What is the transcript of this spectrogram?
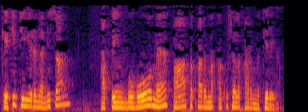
කෙටි තීරණ නිසා අපෙන් බොහෝම පාප කර්ම අකුසල කර්ම කෙරෙනවා.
